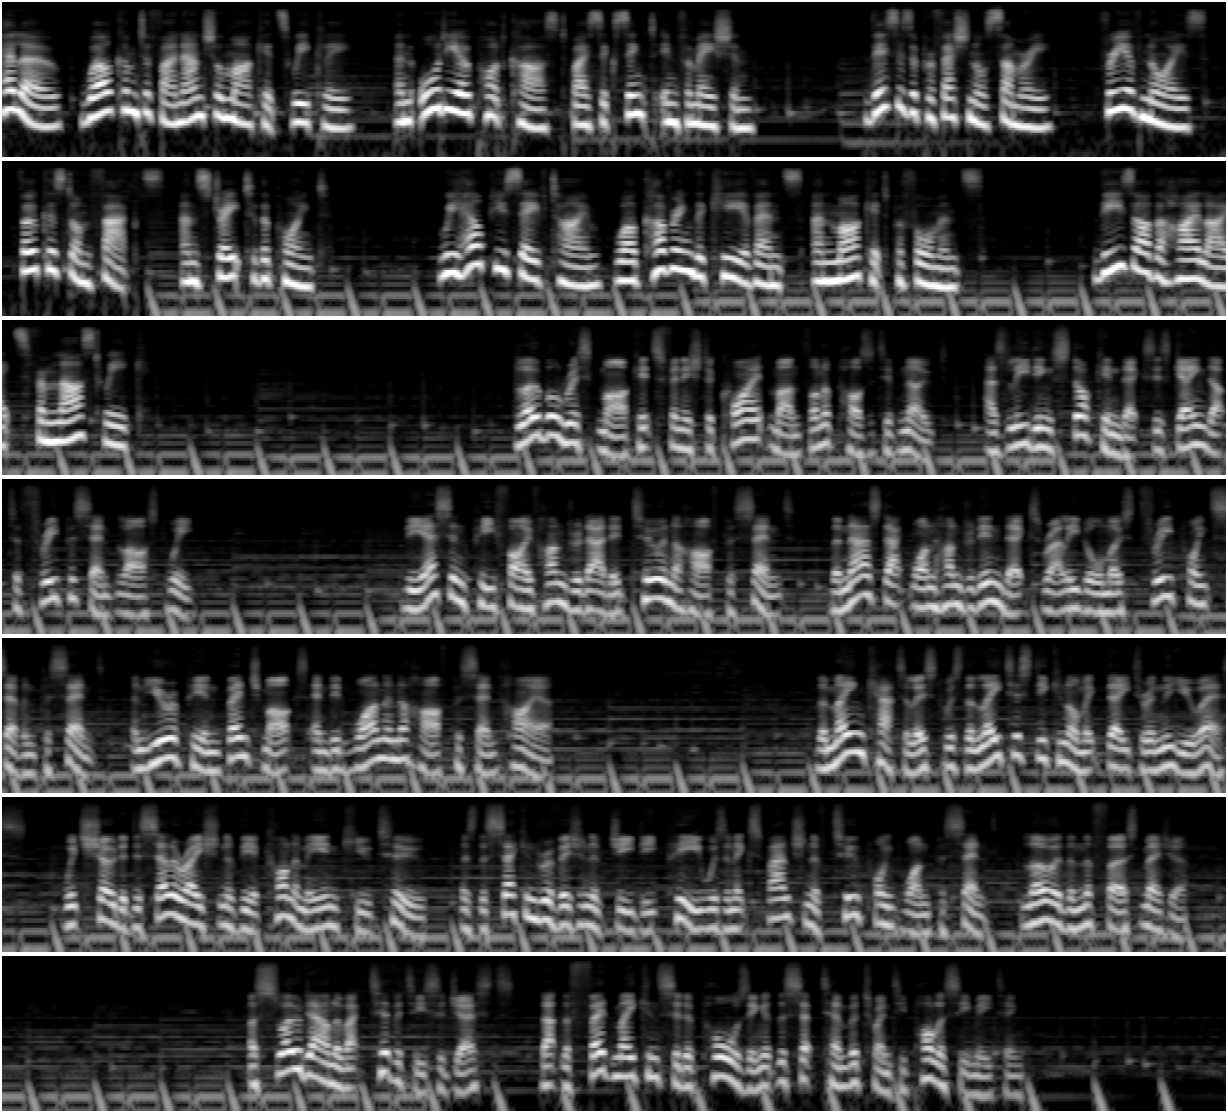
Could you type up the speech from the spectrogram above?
Hello, welcome to Financial Markets Weekly, an audio podcast by Succinct Information. This is a professional summary, free of noise, focused on facts, and straight to the point. We help you save time while covering the key events and market performance. These are the highlights from last week. Global risk markets finished a quiet month on a positive note, as leading stock indexes gained up to 3% last week. The S&P 500 added 2.5%, the Nasdaq 100 index rallied almost 3.7%, and European benchmarks ended 1.5% higher. The main catalyst was the latest economic data in the US, which showed a deceleration of the economy in Q2, as the second revision of GDP was an expansion of 2.1%, lower than the first measure. A slowdown of activity suggests that the Fed may consider pausing at the September 20 policy meeting.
